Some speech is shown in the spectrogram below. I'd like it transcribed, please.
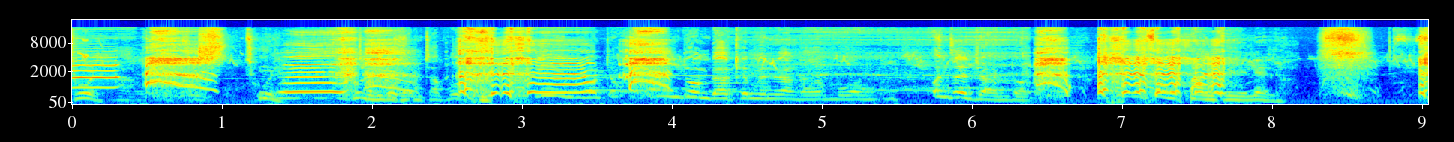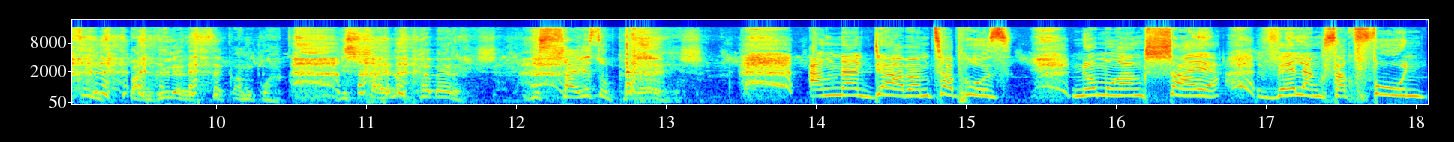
thula. Thula. Mthaphuzi, kodwa intombi yakhe mina kangabuka wenze njani ndoda ngibhangile lo. Ngibhangile leseqamgwaqo ngisishayela ukheberesha ngisishayisa ukheberesha Anginandaba mthaphuzi. Noma ungangishaya, vela ngisakufuni.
